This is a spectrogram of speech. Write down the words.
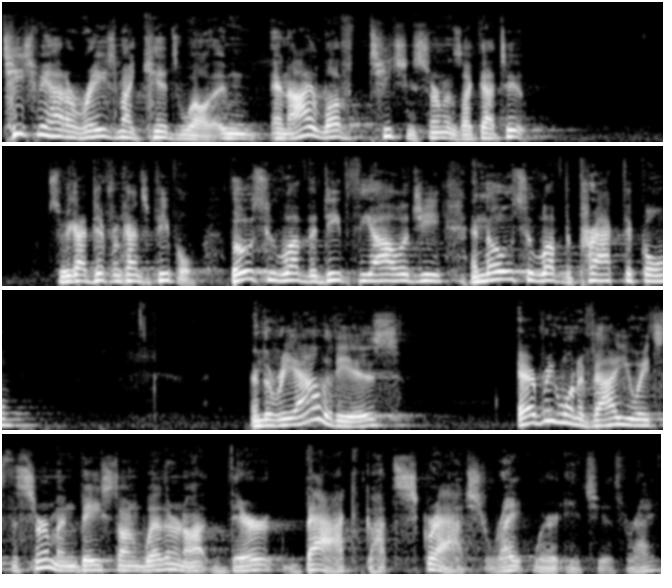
teach me how to raise my kids well. And, and I love teaching sermons like that too. So we got different kinds of people those who love the deep theology and those who love the practical. And the reality is, everyone evaluates the sermon based on whether or not their back got scratched right where it itches, right?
